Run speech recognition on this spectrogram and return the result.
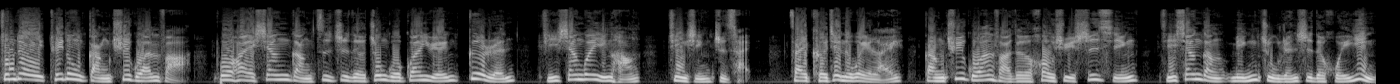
针对推动港区国安法、迫害香港自治的中国官员、个人及相关银行进行制裁。在可见的未来，港区国安法的后续施行及香港民主人士的回应。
